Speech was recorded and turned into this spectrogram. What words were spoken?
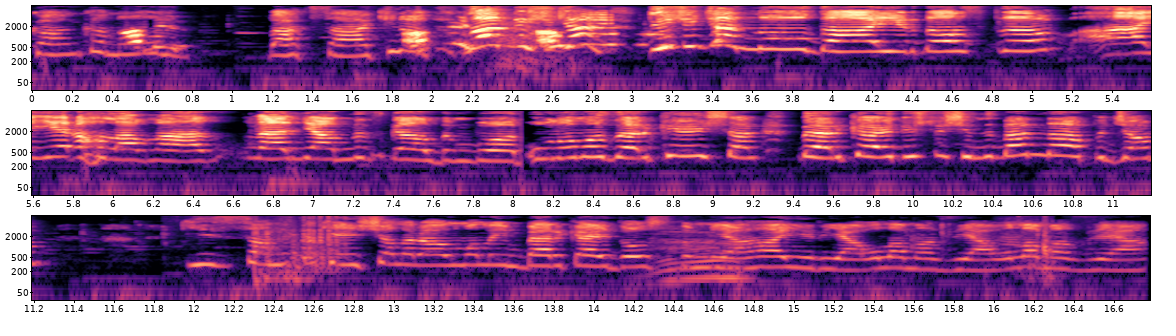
kanka ne oluyor? Bak sakin ol. Lan düşeceksin. Düşeceksin ne oldu? Hayır dostum. Hayır olamaz. Ben yalnız kaldım bu an. Olamaz arkadaşlar. Berkay düştü şimdi ben ne yapacağım? Gizli sandıktaki eşyaları almalıyım Berkay dostum ya. Hayır ya olamaz ya olamaz ya.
